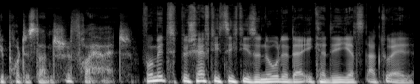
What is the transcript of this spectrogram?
die protestantische Freiheit. Womit beschäftigt sich die Synode der EKD jetzt aktuell?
